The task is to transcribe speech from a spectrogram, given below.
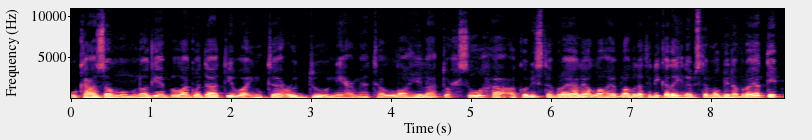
ukazao mu mnoge blagodati wa in ta'uddu ni'mata Allahi la tuhsuha ako biste brojali Allahove blagodati nikada ih ne biste mogli nabrojati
